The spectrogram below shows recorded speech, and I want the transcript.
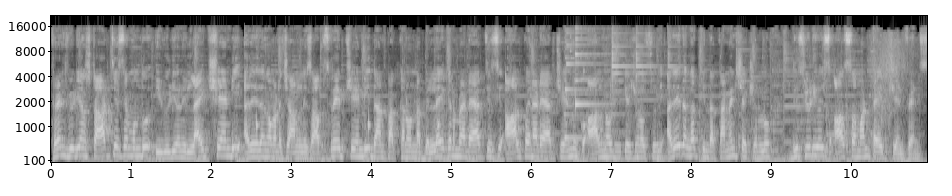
ఫ్రెండ్స్ వీడియోని స్టార్ట్ చేసే ముందు ఈ వీడియోని లైక్ చేయండి. అదేవిధంగా మన ఛానల్ని సబ్స్క్రైబ్ చేయండి. దాని పక్కన ఉన్న బెల్ ఐకన్ పైన ట్యాప్ చేసి ఆల్ పైన ట్యాప్ చేయండి. మీకు ఆల్ నోటిఫికేషన్ వస్తుంది. అదేవిధంగా కింద కమెంట్ సెక్షన్లో దిస్ వీడియో ఇస్ ఆసమ్ అని టైప్ చేయండి ఫ్రెండ్స్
